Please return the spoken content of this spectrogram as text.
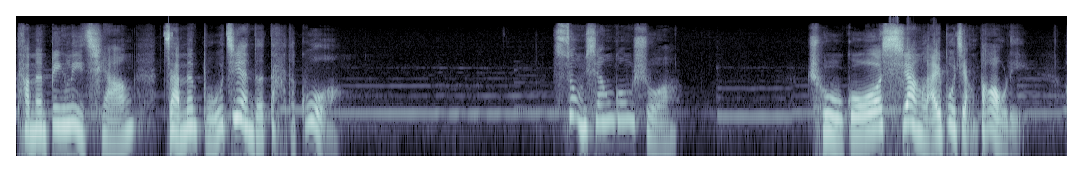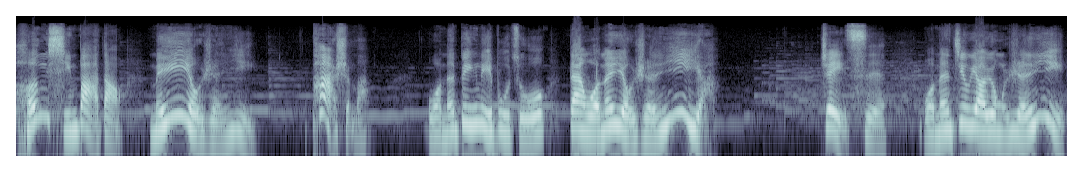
他们兵力强，咱们不见得打得过。”宋襄公说。楚国向来不讲道理，横行霸道，没有仁义，怕什么？我们兵力不足，但我们有仁义呀。这次我们就要用仁义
